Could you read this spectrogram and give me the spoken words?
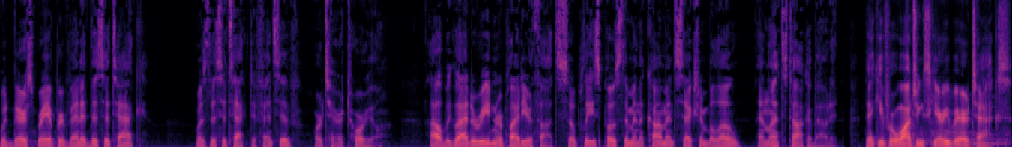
Would bear spray have prevented this attack? Was this attack defensive or territorial? I will be glad to read and reply to your thoughts, so please post them in the comments section below and let's talk about it. Thank you for watching Scary Bear Attacks.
